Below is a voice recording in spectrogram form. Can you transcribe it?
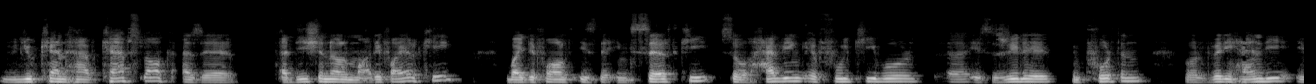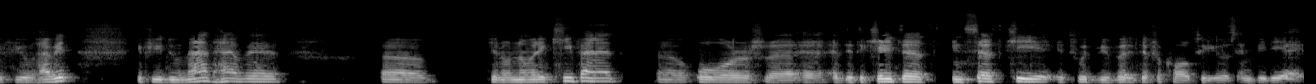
you can have caps lock as a additional modifier key by default is the insert key. So having a full keyboard uh, is really important or very handy if you have it. If you do not have a, uh, you know, numeric keypad, uh, or uh, a a dedicated insert key, it would be very difficult to use NVDA.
